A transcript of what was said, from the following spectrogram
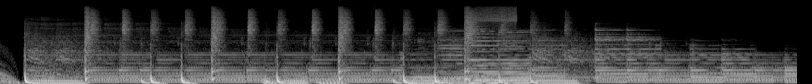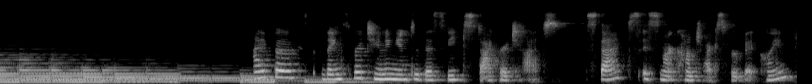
Hi, folks. Thanks for tuning into this week's Stacker Chat. Stacks is smart contracts for Bitcoin,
